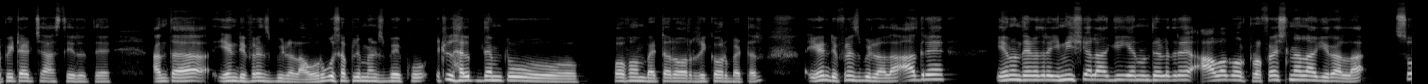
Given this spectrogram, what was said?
ಅಪಿಟೈಟ್ ಜಾಸ್ತಿ ಇರುತ್ತೆ ಅಂತ ಏನು ಡಿಫ್ರೆನ್ಸ್ ಬೀಳಲ್ಲ. ಅವ್ರಿಗೂ ಸಪ್ಲಿಮೆಂಟ್ಸ್ ಬೇಕು. It will help them to perform better or recover better ಏನು ಡಿಫ್ರೆನ್ಸ್ ಬೀಳಲ್ಲ. ಆದರೆ ಏನು ಅಂತ ಹೇಳಿದ್ರೆ ಇನಿಷಿಯಲ್ ಆಗಿ ಏನು ಅಂತ ಹೇಳಿದ್ರೆ ಆವಾಗ ಅವ್ರು ಪ್ರೊಫೆಷ್ನಲ್ ಆಗಿರಲ್ಲ. ಸೊ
